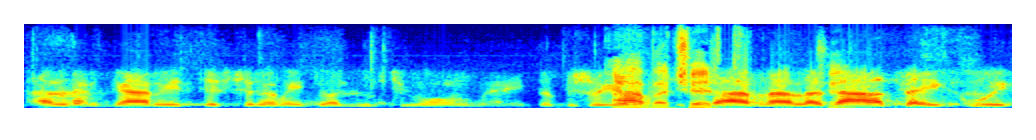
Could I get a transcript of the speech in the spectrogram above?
allargare il tesseramento all'ultimo momento. Bisognava Ah, beh, certo, alla certo. data in cui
